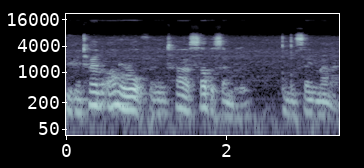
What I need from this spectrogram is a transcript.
You can turn on or off an entire subassembly in the same manner.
